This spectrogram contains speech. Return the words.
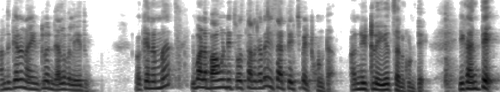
అందుకని నా ఇంట్లో నిలవలేదు. ఓకేనమ్మా? ఇవాళ బాగుండి చూస్తాను కదా ఈసారి తెచ్చి పెట్టుకుంటా. అన్నిట్లో వేయొచ్చు అనుకుంటే. ఇక అంతే.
